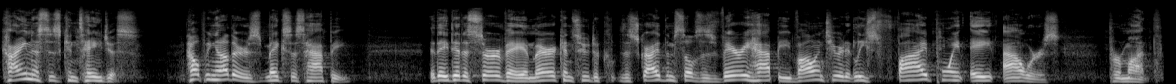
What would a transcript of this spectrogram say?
Kindness is contagious. Helping others makes us happy. They did a survey. and Americans who de- described themselves as very happy volunteered at least 5.8 hours per month.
